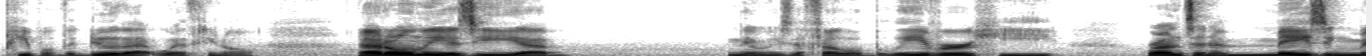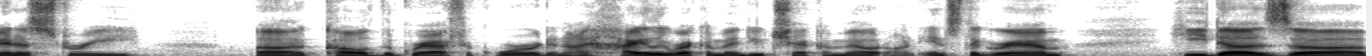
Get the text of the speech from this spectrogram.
people to do that with, you know. Not only is he uh, you know, he's a fellow believer, he runs an amazing ministry uh, called The Graphic Word, and I highly recommend you check him out on Instagram. He does, uh,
